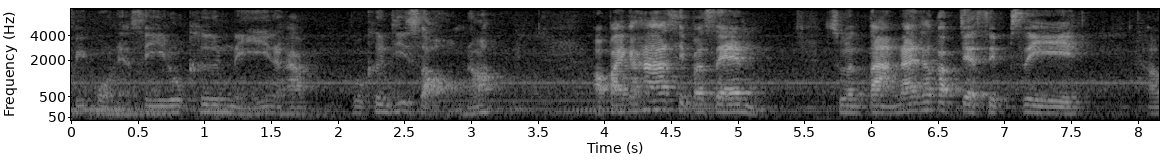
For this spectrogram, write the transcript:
ฟิโบนัชชีลูกขึ้นนี้นะครับ ลูขึ้นที่2เนาะเอาไปก็ 50%ส่วนต่างได้เท่ากับ 74 เอา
